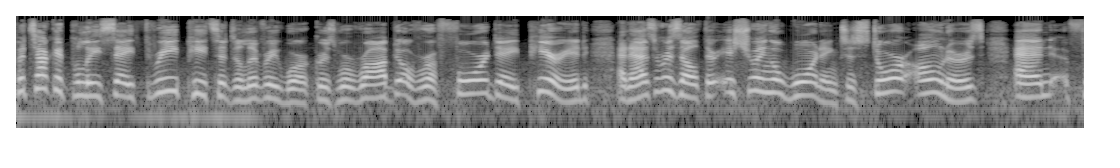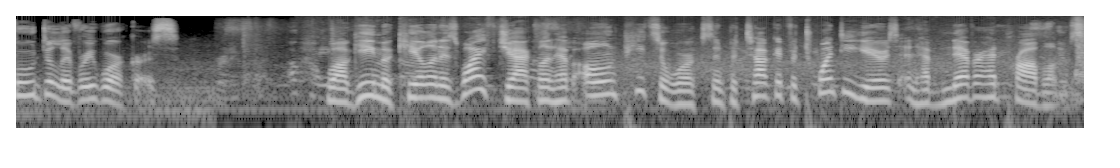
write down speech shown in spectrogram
Pawtucket police say three pizza delivery workers were robbed over a four day period, and as a result, they're issuing a warning to store owners and food delivery workers. Wagi McKeel and his wife Jacqueline have owned Pizza Works in Pawtucket for 20 years and have never had problems.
